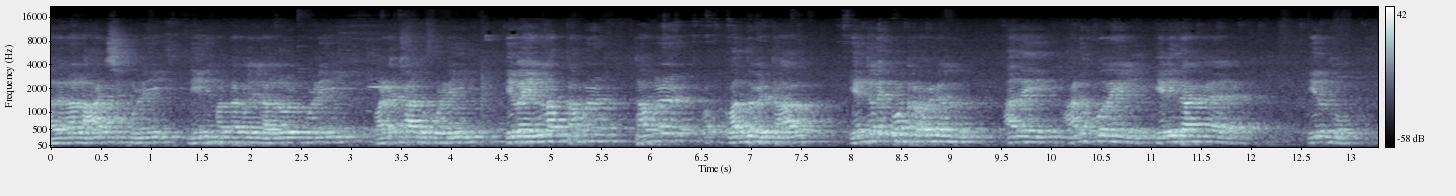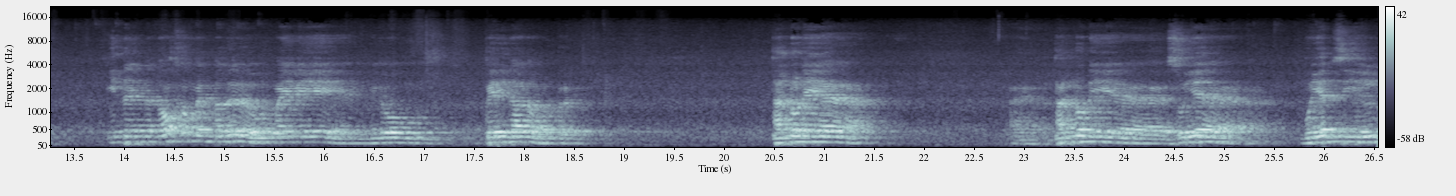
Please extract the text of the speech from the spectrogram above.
அதனால் ஆட்சி மொழி நீதிமன்றங்களில் அலுவல் மொழி வழக்காடு மொழி இவையெல்லாம் தமிழ் தமிழ் வந்துவிட்டால் எங்களை போன்றவர்கள் அதை அனுப்புவதில் எளிதாக இருக்கும். இந்த இந்த நோக்கம் என்பது உண்மையிலேயே மிகவும் பெரிதான ஒன்று. தன்னுடைய தன்னுடைய சுய முயற்சியில்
